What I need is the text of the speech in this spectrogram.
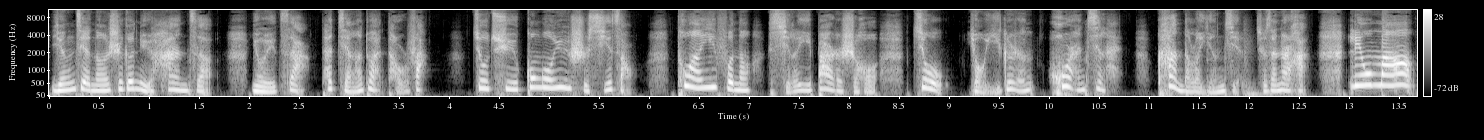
莹姐呢是个女汉子，有一次啊，她剪了短头发，就去公共浴室洗澡，脱完衣服呢，洗了一半的时候，就有一个人忽然进来，看到了莹姐，就在那儿喊：“流氓，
